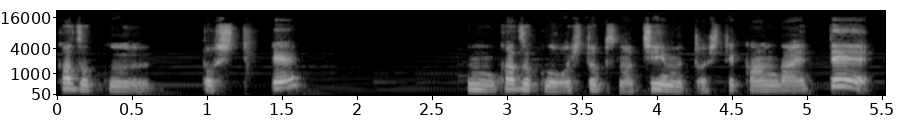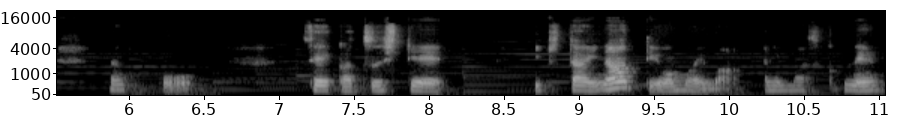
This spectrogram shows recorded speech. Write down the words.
家族として、うん、家族を一つのチームとして考えて、なんかこう、生活していきたいなっていう思いはありますかね。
